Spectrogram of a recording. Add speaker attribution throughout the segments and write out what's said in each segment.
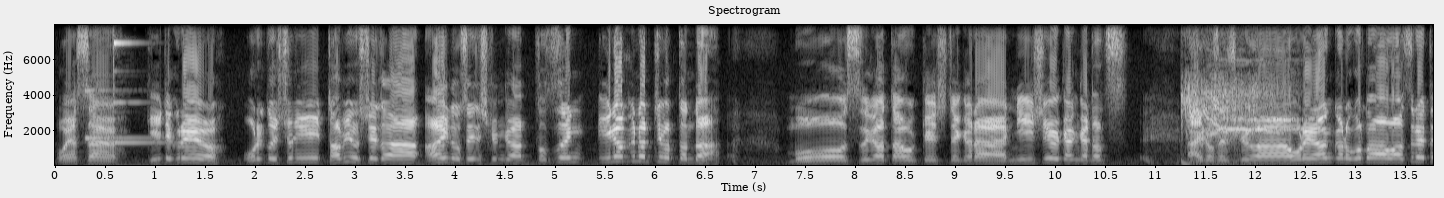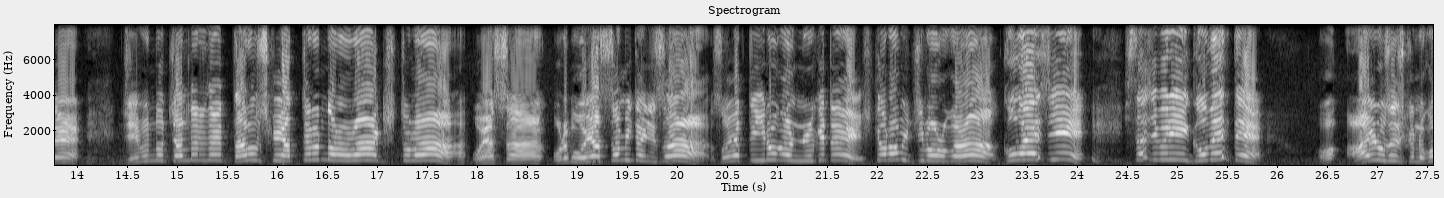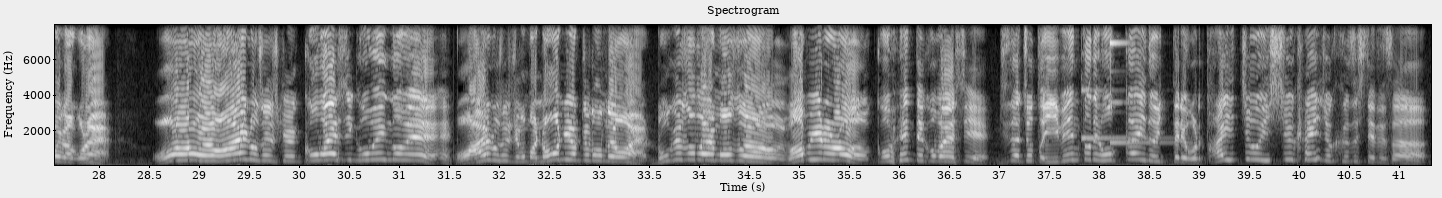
Speaker 1: おやっさん聞いてくれよ。俺と一緒に旅をしてた愛の選手君が突然いなくなっちまったんだ。もう姿を消してから2週間が経つ。愛の選手君は俺なんかのことは忘れて自分のチャンネルで楽しくやってるんだろうなきっとな。おやっさん俺もおやっさんみたいにさそうやって色が抜けて干からびちまうのかな
Speaker 2: 小林久しぶりごめんって。
Speaker 1: あ愛の選手君の声かこれ。おいおい、愛の選手権、
Speaker 2: 小林ごめんごめん
Speaker 1: おい、愛の選手、お前何やってたんだよ、おい土下座だよ、まず詫び入れろ
Speaker 2: ごめんって小林実はちょっとイベントで北海道行ったり、俺体調1週間以上崩しててさ、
